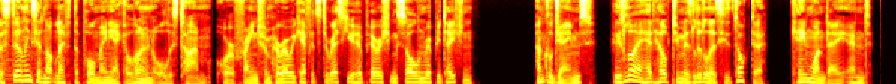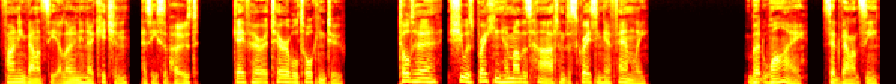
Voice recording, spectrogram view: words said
the Stirlings had not left the poor maniac alone all this time, or refrained from heroic efforts to rescue her perishing soul and reputation. Uncle James, whose lawyer had helped him as little as his doctor, came one day and, finding Valancy alone in her kitchen, as he supposed, gave her a terrible talking to. Told her she was breaking her mother's heart and disgracing her family. But why? said Valancy,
